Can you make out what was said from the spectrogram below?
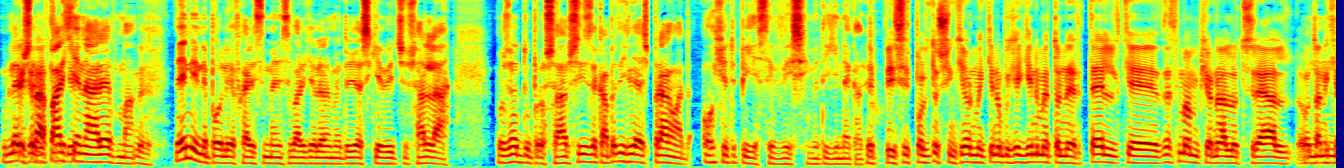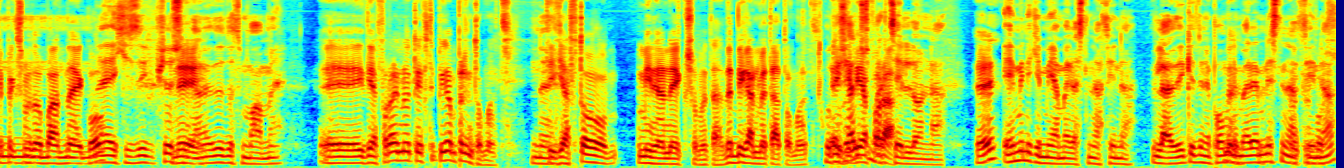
Βλέπεις ότι γράφει υπάρχει και- ένα ρεύμα. Ναι. Δεν είναι πολύ ευχαριστημένοι στη Βαρκελόνη με τον Γιασκεβίτσιου, αλλά μπορείς να του προσάψεις 15.000 πράγματα. Όχι ότι πήγε στη Βίσση με τη γυναίκα του. Επίσης, πολύ το συγχέουν με εκείνο που είχε γίνει με τον Ερτέλ και δεν θυμάμαι ποιον άλλο της Ρεάλ όταν είχε παίξει με τον Παναθηναϊκό. Ναι, έχεις δίκιο. Ποιος Ναι. ήταν, δεν το θυμάμαι. Ε, η διαφορά είναι ότι αυτοί πήγαν πριν το μάτς. Ναι. Και γι' αυτό μείναν έξω μετά. Δεν πήγαν μετά το μάτς. Ούτως ή Έχει άλλως η διαφορά. Μπαρσελόνα Ε; έμεινε και μία μέρα στην Αθήνα. Δηλαδή και την επόμενη Ναι, μέρα έμεινε στην ακριβώς. Αθήνα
